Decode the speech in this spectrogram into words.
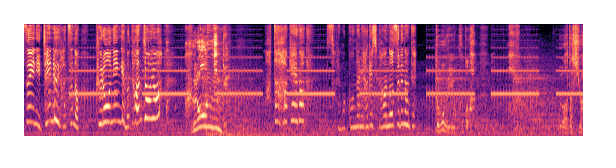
ついに人類初のクローン人間の誕生よ。クローン人間？また波形がそれもこんなに激しく反応するなんて。どういうことだ？私は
